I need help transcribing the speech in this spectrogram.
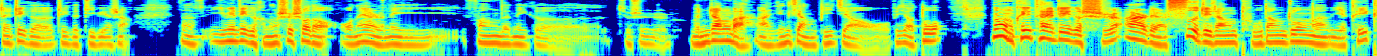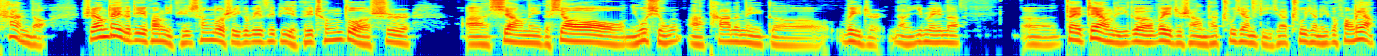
在这个这个级别上。那因为这个可能是受到欧奈尔的那一方的那个就是文章吧，啊，影响比较比较多。那我们可以在这个十二点四这张图当中呢，也可以看到，实际上这个地方你可以称作是一个 VCP，也可以称作是啊，像那个笑傲牛熊啊，它的那个位置。那因为呢，呃，在这样的一个位置上，它出现底下出现了一个放量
